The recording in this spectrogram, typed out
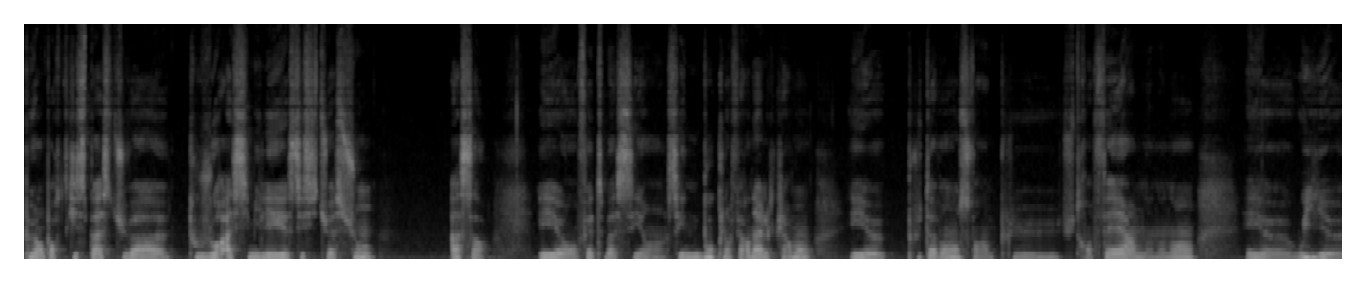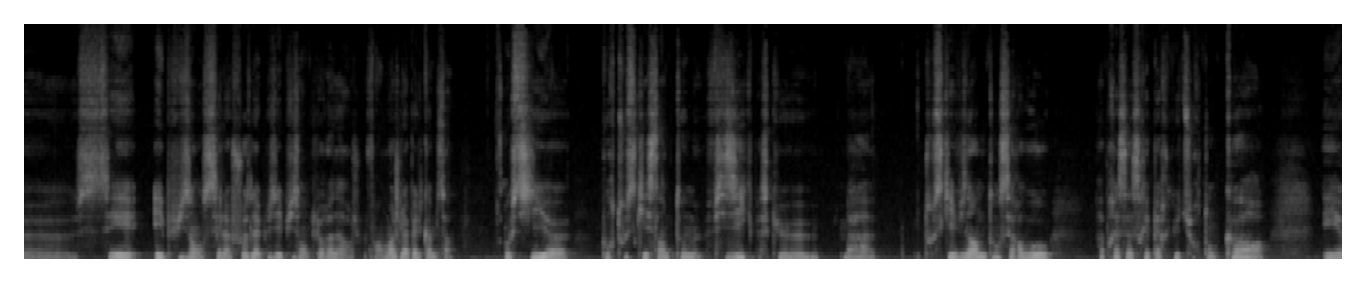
peu importe ce qui se passe, tu vas toujours assimiler ces situations à ça. Et euh, en fait, bah, c'est un, c'est une boucle infernale, clairement. Et plus t'avances, plus tu te renfermes, nan, nan, nan. Et oui, c'est épuisant, c'est la chose la plus épuisante, le radar. Enfin, moi je l'appelle comme ça. Aussi pour tout ce qui est symptômes physiques, parce que bah, tout ce qui vient de ton cerveau, après ça se répercute sur ton corps. Et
